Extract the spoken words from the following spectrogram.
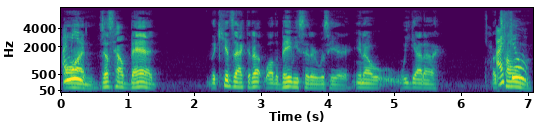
I on mean, just how bad the kids acted up while the babysitter was here, you know, we gotta. Atone. I feel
